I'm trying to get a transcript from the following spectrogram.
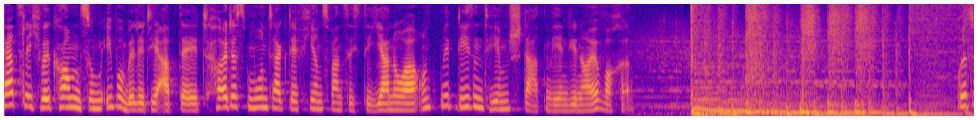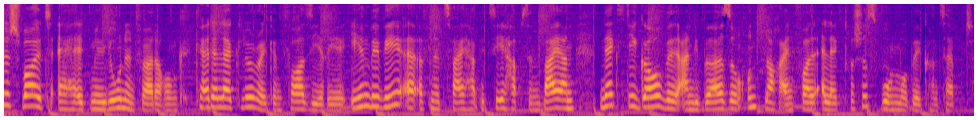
Herzlich willkommen zum E-Mobility Update. Heute ist Montag, der 24. Januar und mit diesen Themen starten wir in die neue Woche. British Volt erhält Millionenförderung. Cadillac Lyric in Vorserie. ENBW eröffnet zwei HPC-Hubs in Bayern. NextEgo will an die Börse und noch ein voll elektrisches Wohnmobilkonzept.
